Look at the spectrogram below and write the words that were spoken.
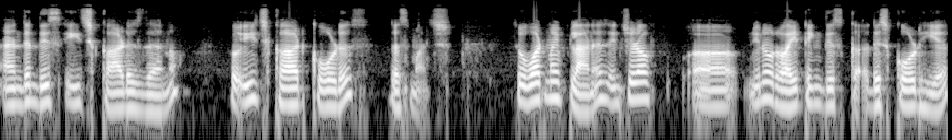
And then this each card is there no? So each card code is this much. So what my plan is instead of uh, you know writing this this code here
